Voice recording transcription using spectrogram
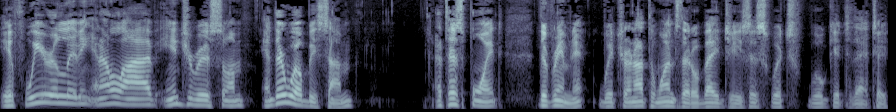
if we are living and alive in Jerusalem, and there will be some at this point, the remnant, which are not the ones that obeyed Jesus, which we'll get to that too.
